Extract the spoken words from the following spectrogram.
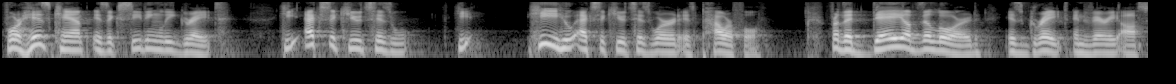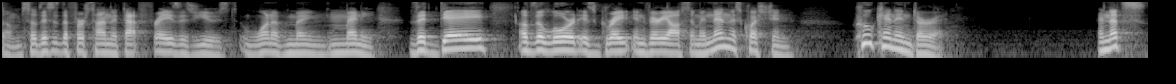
for his camp is exceedingly great. He executes his, He, he who executes his word is powerful. For the day of the Lord is great and very awesome. So, this is the first time that that phrase is used, one of many. The day of the Lord is great and very awesome. And then this question who can endure it? And that's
